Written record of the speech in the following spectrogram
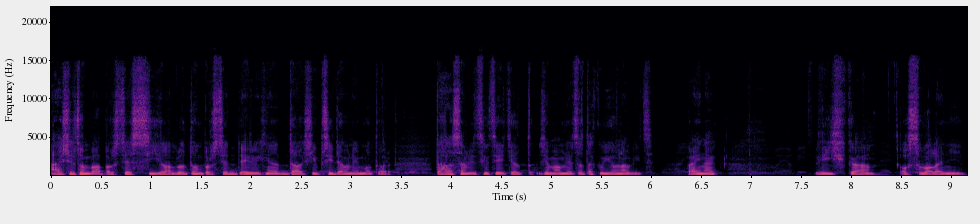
a ještě v tom byla prostě síla, byl tam prostě, kdybych měl další přídavný motor. Tahle jsem vždycky cítil, že mám něco takového navíc. A jinak výška, osvalení,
